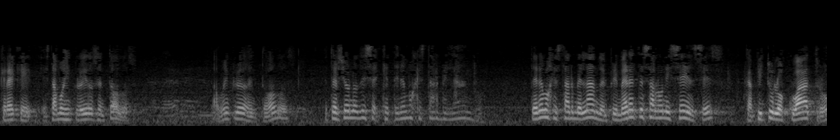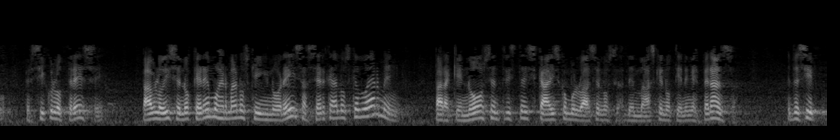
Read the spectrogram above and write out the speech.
¿Cree que estamos incluidos en todos? Estamos incluidos en todos. Entonces el Señor nos dice que tenemos que estar velando. Tenemos que estar velando. En 1 Tesalonicenses, capítulo 4, versículo 13, Pablo dice, no queremos, hermanos, que ignoréis acerca de los que duermen, para que no os entristezcáis como lo hacen los demás que no tienen esperanza. Es decir,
